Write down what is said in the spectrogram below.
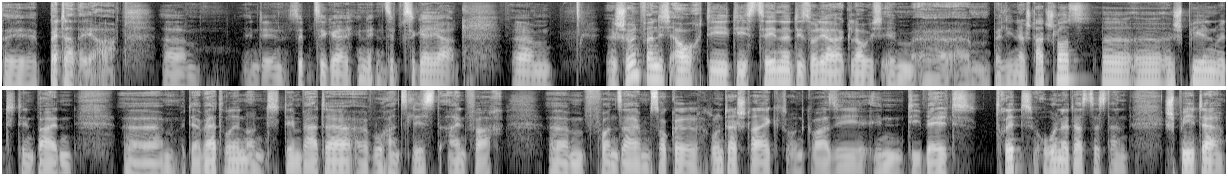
the better they are. Ähm, in den 70er, in den 70er Jahren. Ähm, äh, schön fand ich auch die, die Szene, die soll ja, glaube ich, im äh, ähm, Berliner Stadtschloss äh, äh, spielen mit den beiden, äh, mit der Wärterin und dem Wärter, äh, wo Hans List einfach ähm, von seinem Sockel runtersteigt und quasi in die Welt tritt, ohne dass das dann später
